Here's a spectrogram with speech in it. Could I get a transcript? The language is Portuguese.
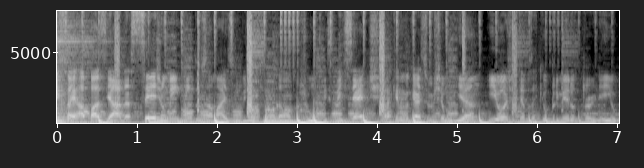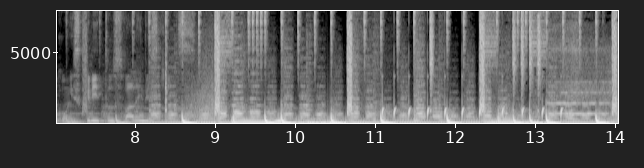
isso aí, rapaziada. Sejam bem-vindos a mais um vídeo aqui no canal do Jogo 337. Pra quem não me conhece, eu me chamo Rian e hoje temos aqui o primeiro torneio com inscritos valendo skins.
